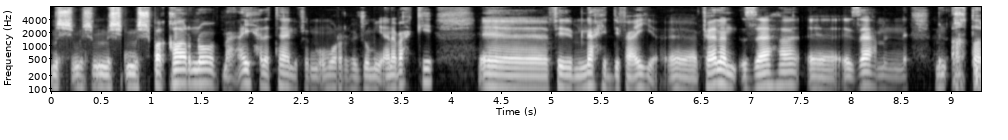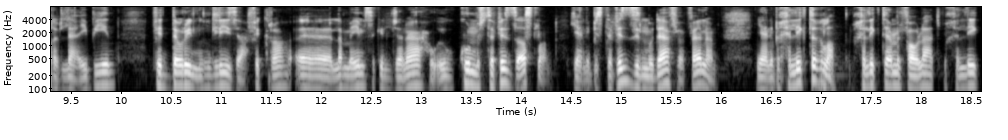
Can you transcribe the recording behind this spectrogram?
مش مش مش, مش بقارنه مع أي حدا تاني في الأمور الهجومية. أنا بحكي آه، في من الناحية الدفاعية. آه، فعلا زاها زاها من من أخطر اللاعبين في الدوري الإنجليزي على فكرة. لما يمسك الجناح ويكون مستفز أصلا. يعني بيستفز المدافع فعلا. يعني بخليك تغلط بخليك تعمل فاولات بخليك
